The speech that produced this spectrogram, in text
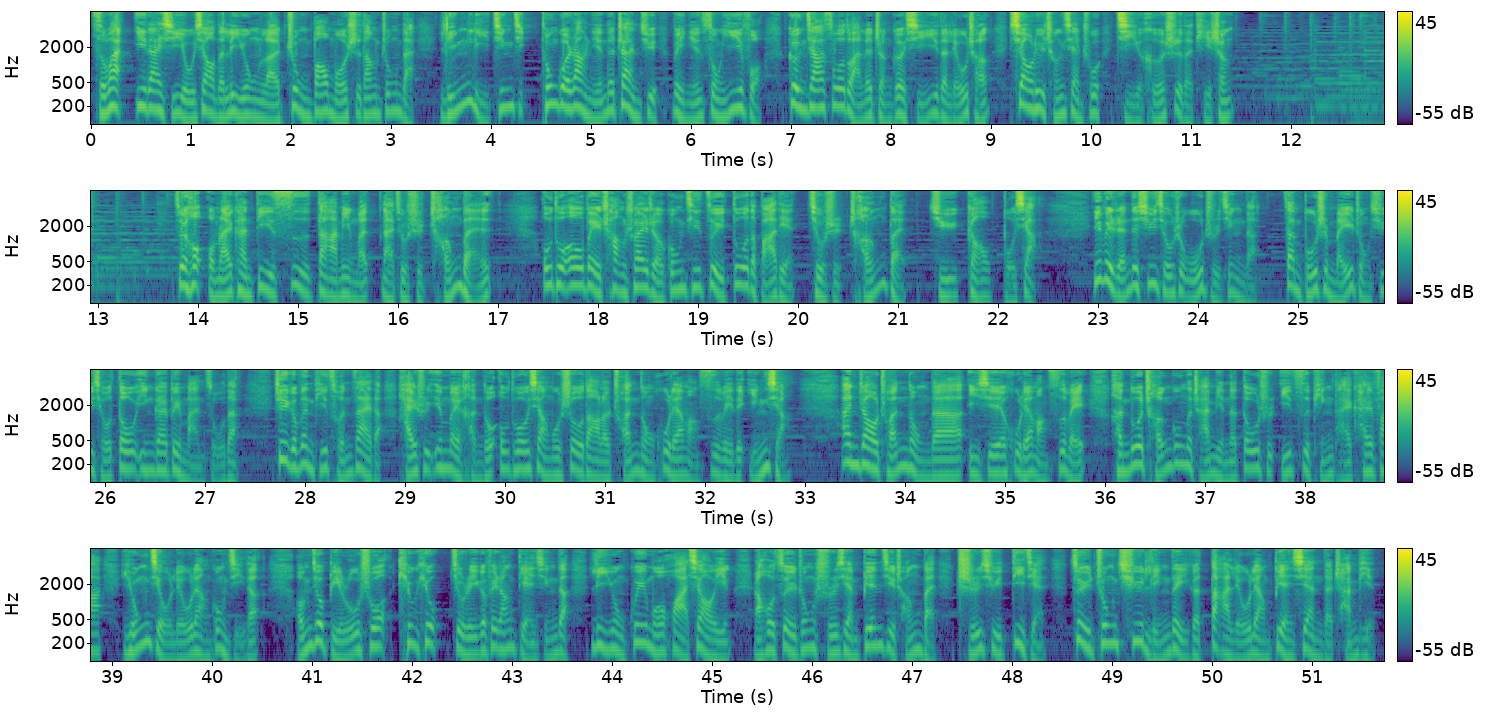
此外，易代洗有效地利用了众包模式当中的邻里经济，通过让您的占据为您送衣服，更加缩短了整个洗衣的流程，效率呈现出几何式的提升。最后，我们来看第四大命门，那就是成本。O2O 被唱衰者攻击最多的靶点就是成本居高不下。因为人的需求是无止境的，但不是每种需求都应该被满足的。这个问题存在的，还是因为很多 O2O 项目受到了传统互联网思维的影响。按照传统的一些互联网思维，很多成功的产品呢，都是一次平台开发、永久流量供给的。我们就比如说 QQ，就是一个非常典型的利用规模化效应，然后最终实现边际成本持续递减，最终趋零的一个大流量变现的产品。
